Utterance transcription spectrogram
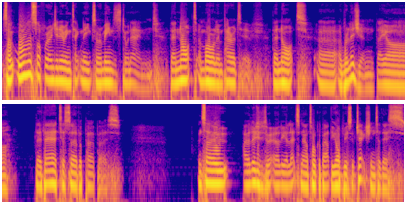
So all software engineering techniques are a means to an end. They're not a moral imperative. They're not uh, a religion. They are they're there to serve a purpose. And so I alluded to it earlier. Let's now talk about the obvious objection to this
